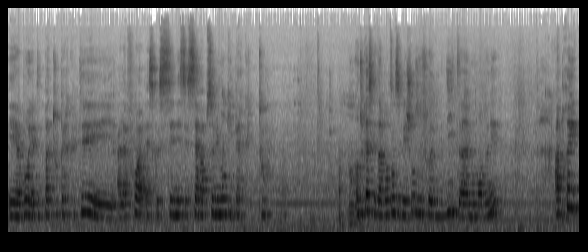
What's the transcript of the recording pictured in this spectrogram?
Et euh, bon, il a peut-être pas tout percuté et à la fois, est-ce que c'est nécessaire absolument qu'il percute tout? En tout cas, ce qui est important, c'est que les choses nous soient dites à un moment donné. Après,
